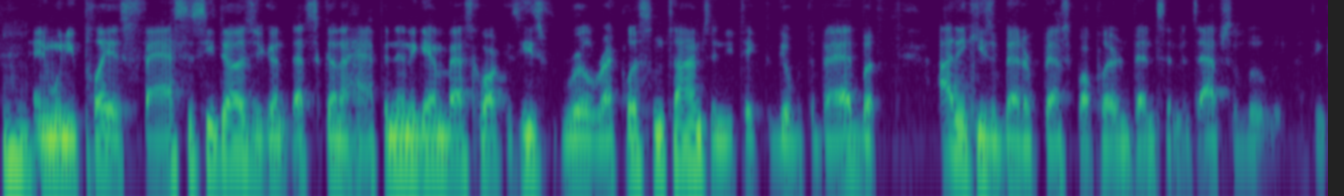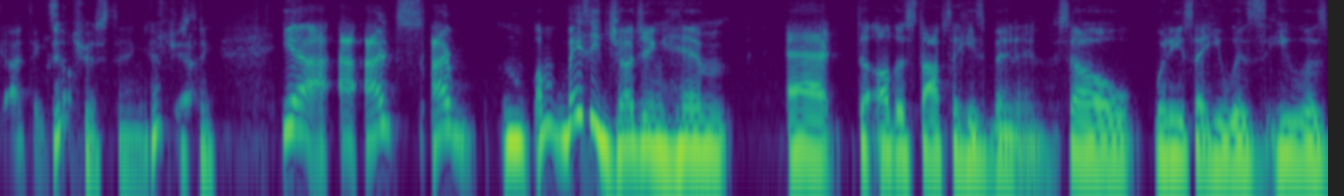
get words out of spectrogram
Mm-hmm. And when you play as fast as he does, you're gonna that's gonna happen in a game of basketball because he's real reckless sometimes, and you take the good with the bad. But I think he's a better basketball player than Ben Simmons. Absolutely, I think I think so. Interesting, interesting. Yeah, yeah I, I, I I'm basically judging him at the other stops that he's been in. So when he said he was he was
